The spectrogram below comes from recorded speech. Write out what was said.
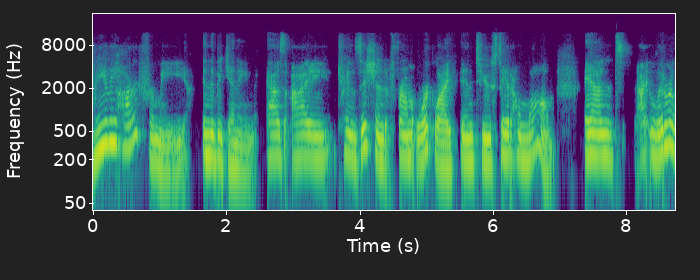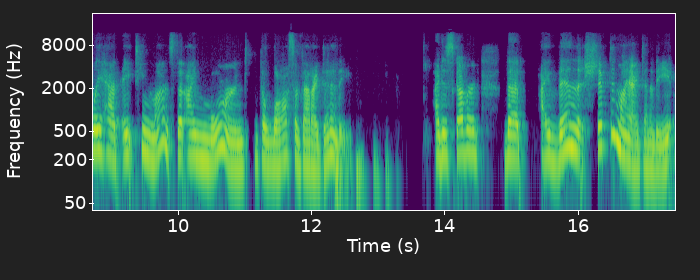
really hard for me in the beginning as I transitioned from work life into stay at home mom. And I literally had 18 months that I mourned the loss of that identity. I discovered that I then shifted my identity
